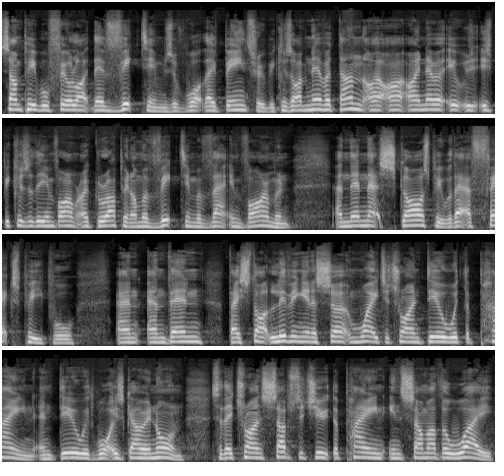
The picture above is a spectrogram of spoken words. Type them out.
Some people feel like they're victims of what they've been through because I've never done, I, I, I never, it was, it's because of the environment I grew up in. I'm a victim of that environment. And then that scars people, that affects people. And, and then they start living in a certain way to try and deal with the pain and deal with what is going on. So they try and substitute the pain in some other way,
